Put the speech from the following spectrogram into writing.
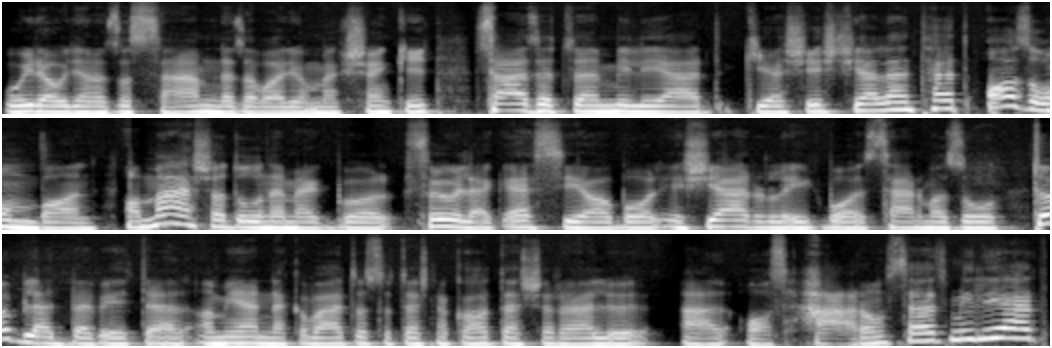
újra ugyanaz a szám, ne zavarjon meg senkit, 150 milliárd kiesést jelenthet, azonban a más adónemekből, főleg SZIA-ból és járulékból származó többletbevétel, ami ennek a változtatásnak a hatására előáll, az 300 milliárd,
